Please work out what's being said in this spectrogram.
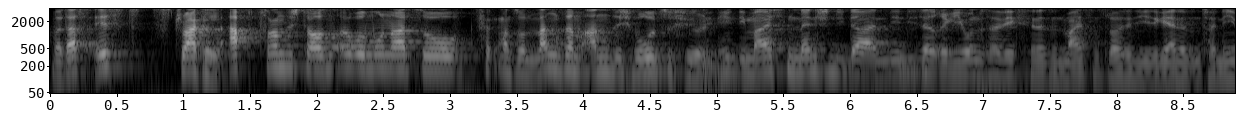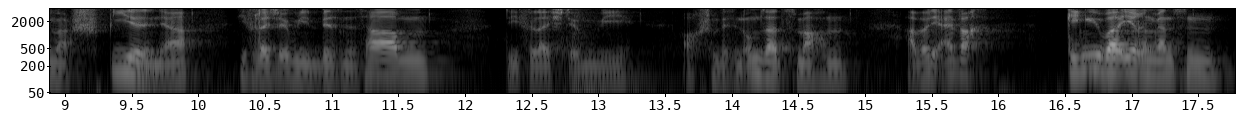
weil das ist Struggle. Ab 20.000 Euro im Monat so fängt man so langsam an, sich wohlzufühlen. Die, die meisten Menschen, die da in, in dieser Region unterwegs sind, das sind meistens Leute, die gerne Unternehmer spielen, ja. Die vielleicht irgendwie ein Business haben, die vielleicht irgendwie auch schon ein bisschen Umsatz machen, aber die einfach gegenüber ihren ganzen,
